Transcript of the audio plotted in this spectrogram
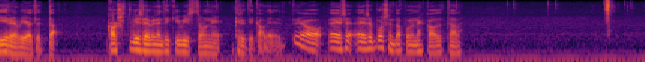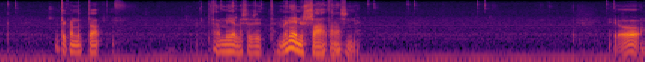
hirviöt, että 25 levelin teki 5 tonnia kritikaali. Joo, ei se, ei se bossin tappaminen kautta täällä. Että kannattaa pitää mielessä sitten. Mene nyt saatana sinne. Joo.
